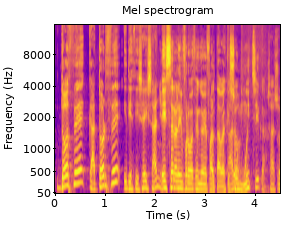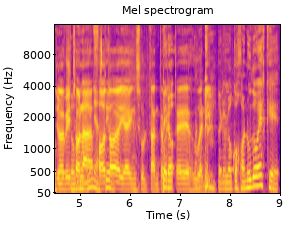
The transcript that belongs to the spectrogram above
12, 14 y 16 años. Esa era la información que me faltaba, es que Claro. son muy chicas. O sea, son- Yo he visto las fotos y es insultantemente juvenil. Pero lo cojonudo es que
